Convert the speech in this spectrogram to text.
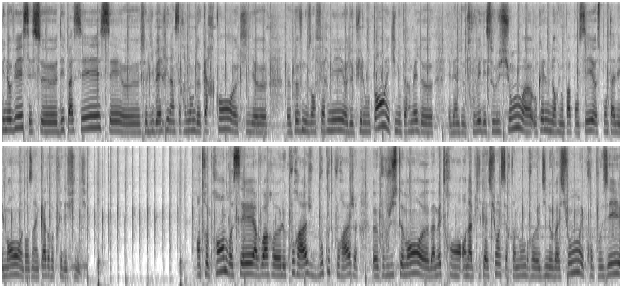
Innover, c'est se dépasser, c'est euh, se libérer d'un certain nombre de carcans euh, qui euh, peuvent nous enfermer depuis longtemps et qui nous permet de, eh trouver des solutions auxquelles nous n'aurions pas pensé spontanément dans un cadre prédéfini. Entreprendre, c'est avoir le courage, beaucoup de courage, pour justement bah, mettre en, application un certain nombre d'innovations et proposer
